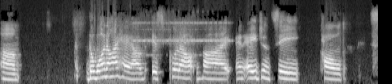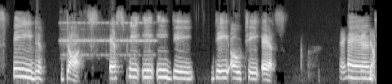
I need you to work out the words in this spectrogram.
um, the one I have is put out by an agency called Speed Dots. S P E E D D O T S. Okay? And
